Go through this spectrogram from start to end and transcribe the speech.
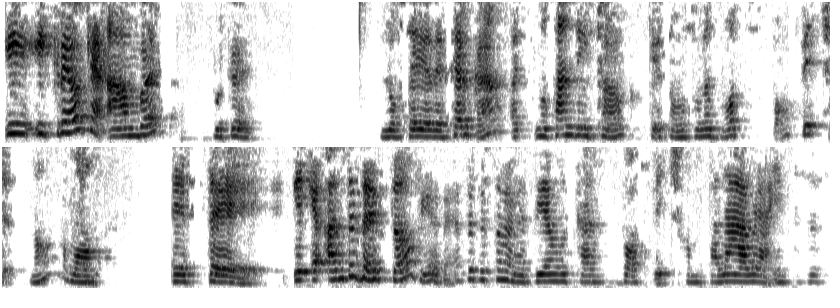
y, y creo que ambas, porque lo sé de cerca, nos han dicho que somos unas boss, bitches, ¿no? Como, este, antes de esto, fíjate, antes de esto me metí a buscar boss bitch como palabra, y entonces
